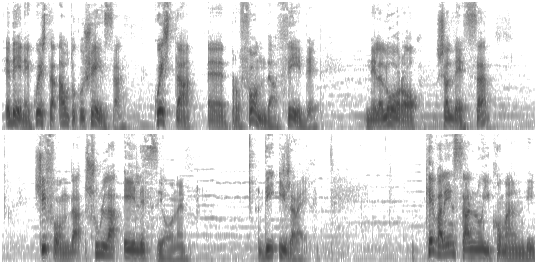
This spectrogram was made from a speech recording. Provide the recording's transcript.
ebbene questa autocoscienza, questa eh, profonda fede nella loro salvezza si fonda sulla elezione di Israele. Che valenza hanno i comandi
